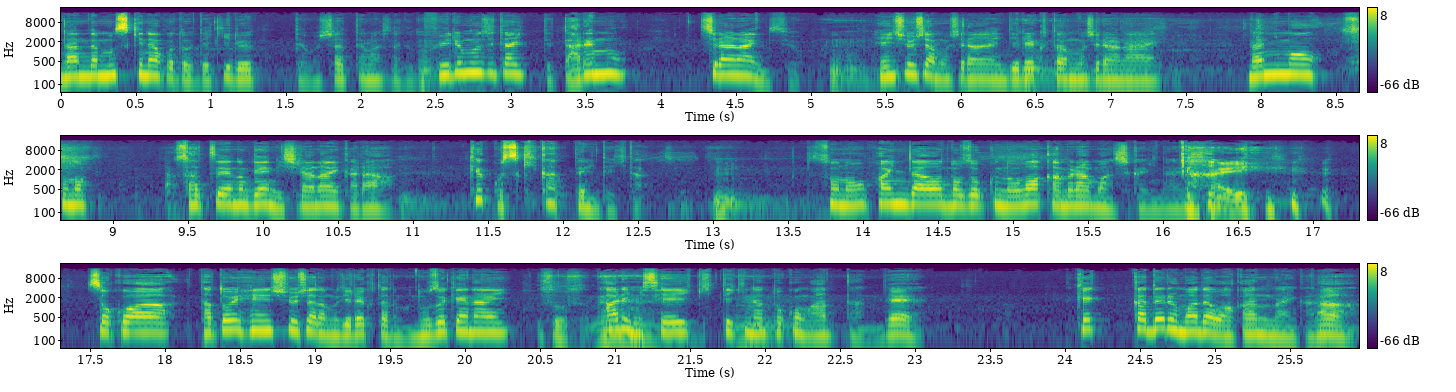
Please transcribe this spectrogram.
何でも好きなことできるっておっしゃってましたけど、フィルム時代って誰も知らないんですよ。編集者も知らないディレクターも知らない。何もその撮影の原理知らないから結構好き勝手にできたんですよ。うん。そのファインダーを覗くのはカメラマンしかいないし、はいそこはたとえ編集者でもディレクターでも覗けない、ねある意味聖域的なとこがあったんで、結果出るまでは分かんないから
